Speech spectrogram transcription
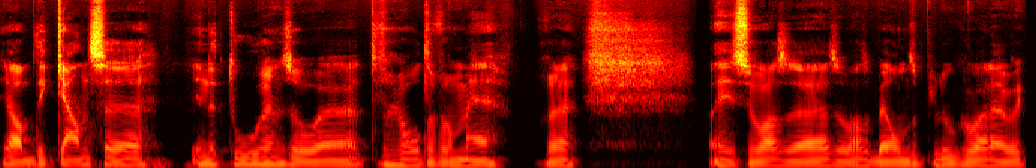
ja, om de kansen in de Tour en zo eh, te vergroten voor mij. Voor, eh, allee, zoals, eh, zoals bij onze ploeg, waar we,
